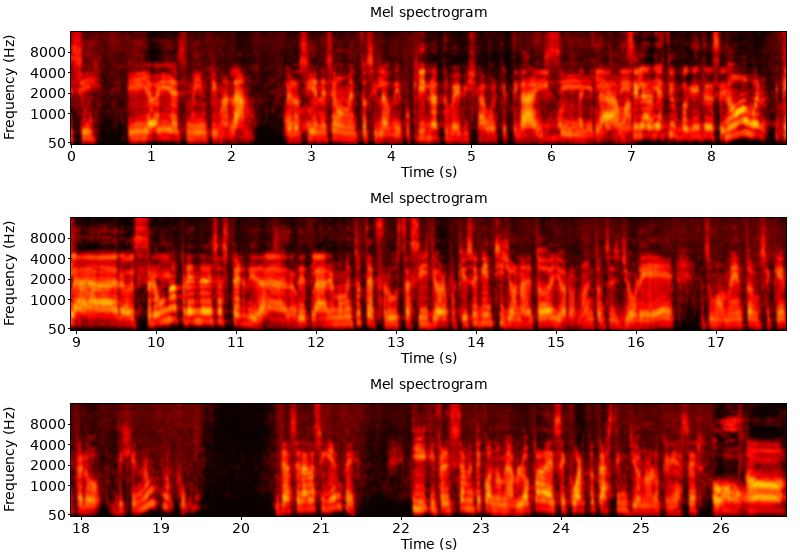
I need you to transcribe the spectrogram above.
sí. Y hoy es mi íntima, la amo. Pero sí, en ese momento sí la odié poquito. Vino a tu baby shower que te hicimos. Ay, sí, aquí la amo. Sí la odiaste un poquito, sí. No, bueno. o sea, Claro, sí. Pero uno aprende de esas pérdidas. Claro, De- claro. En el momento te frustra, sí, lloro, porque yo soy bien chillona, de todo lloro, ¿no? Entonces lloré en su momento, no sé qué, pero dije, no, no ¿cómo? ya será la siguiente. Y, y precisamente cuando me habló para ese cuarto casting, yo no lo quería hacer. Oh, Oh,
